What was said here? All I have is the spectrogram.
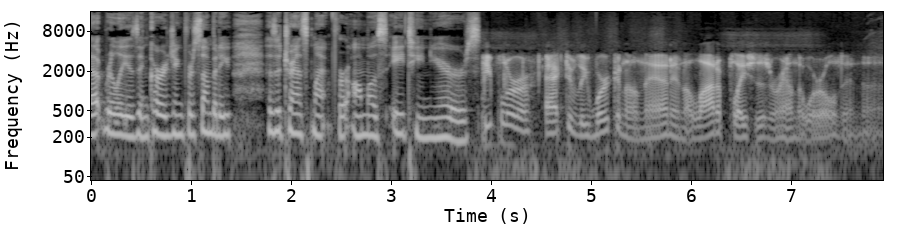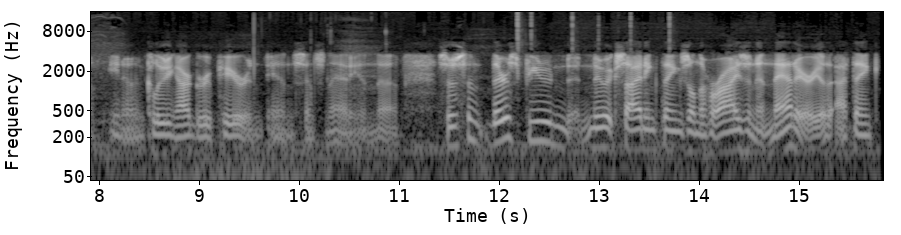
that really is encouraging for somebody who has a transplant for almost 18 years. People are actively working on that in a lot of places around the world, and uh, you know, including our group here in, in Cincinnati. And uh, so some, there's a few new exciting things on the horizon in that area. I think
